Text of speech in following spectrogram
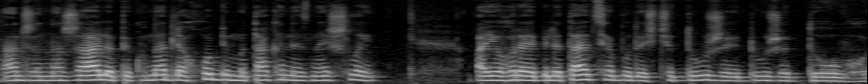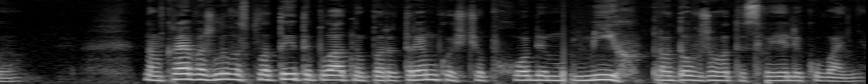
Адже, на жаль, опікуна для хобі ми так і не знайшли, а його реабілітація буде ще дуже і дуже довгою. Нам вкрай важливо сплатити платну перетримку, щоб хобі міг продовжувати своє лікування.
